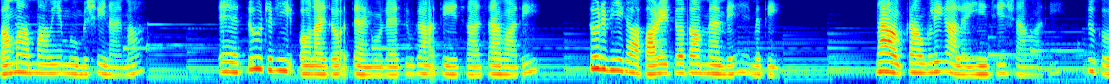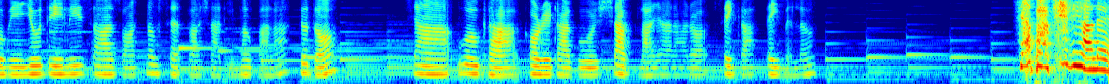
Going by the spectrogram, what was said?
ဘာမှမှောင်ရမှုမရှိနိုင်ပါ အဲသူ့တပည့်អွန်လိုင်းသောအတန်ကိုလည်းသူကအသေးချာကြားပါသည်သူ့တပည့်ကဘာတွေပြောတော့မှန်းပဲမသိနောက်ကောင်ကလေးကလည်းယဉ်ကျေးရှာပါသည်သူ့ကိုပင်ရိုသေလေးစားစွာနှုတ်ဆက်သွားရှာသည်မဟုတ်ပါလားသို့တော့ဆရာဥုပ်ခါကော်ရီတာကိုရှောက်လာရတာတော့စိတ်ကတိတ်မလုံးဆရာဘာဖြစ်နေရလဲ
